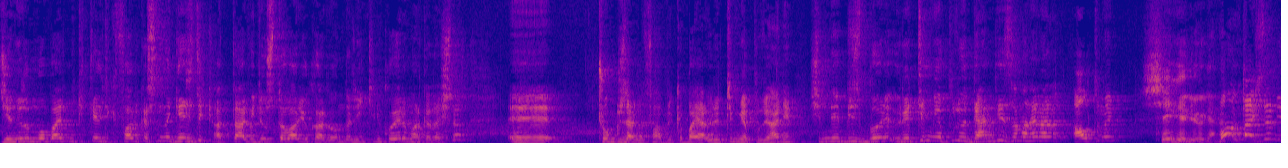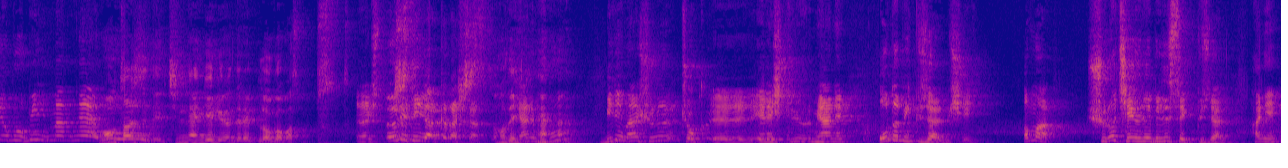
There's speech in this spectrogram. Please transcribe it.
General Mobile'in iki teldeki fabrikasında gezdik. Hatta videosu da var yukarıda. Onun da linkini koyarım arkadaşlar. Ee, çok güzel bir fabrika. Bayağı üretim yapılıyor. Hani şimdi biz böyle üretim yapılıyor dendiği zaman hemen altına Şey geliyor gene. montajlanıyor bu bilmem ne. Montaj da değil. Çin'den geliyor direkt logo basma. Pst. e, işte öyle değil arkadaşlar. O değil. Yani bu bir de ben şunu çok e, eleştiriyorum. Yani o da bir güzel bir şey. Ama şuna çevirebilirsek güzel. Hani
